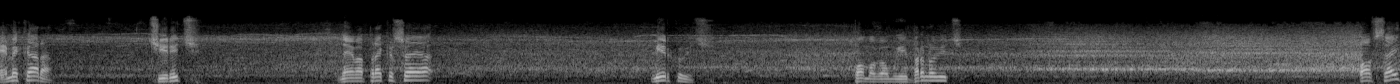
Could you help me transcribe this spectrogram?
Emekara, Ćirić, nema prekršaja, Mirković, pomogao mu je Brnović, Offside.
